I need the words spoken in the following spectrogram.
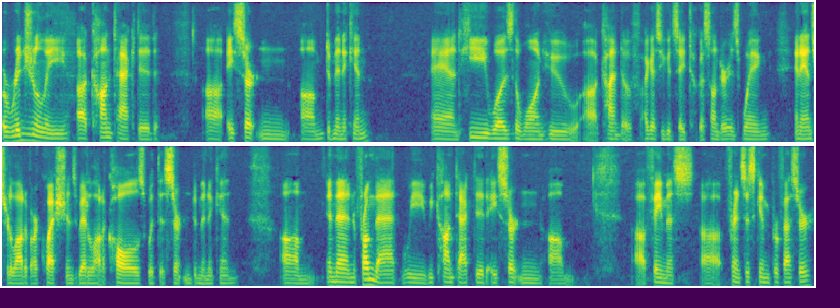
originally uh, contacted uh, a certain um, Dominican, and he was the one who uh, kind of, I guess you could say, took us under his wing and answered a lot of our questions. We had a lot of calls with this certain Dominican. Um, and then from that, we we contacted a certain um, uh, famous uh, Franciscan professor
